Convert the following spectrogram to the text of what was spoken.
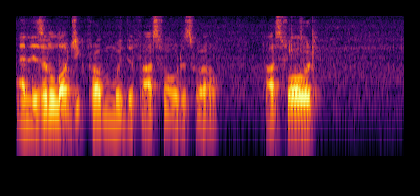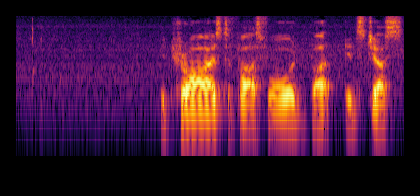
and there's a logic problem with the fast forward as well. Fast forward. It tries to fast forward, but it's just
